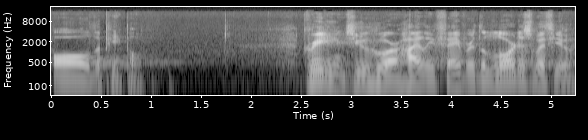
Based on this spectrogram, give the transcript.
all the people. Greetings, you who are highly favored. The Lord is with you.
